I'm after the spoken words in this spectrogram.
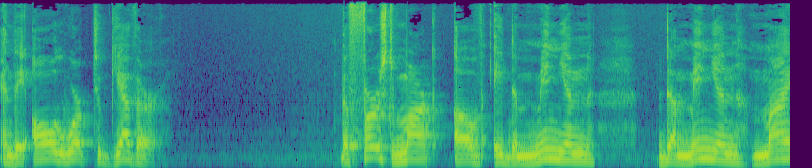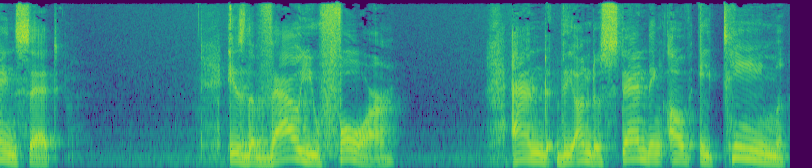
and they all work together. The first mark of a dominion dominion mindset is the value for and the understanding of a team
